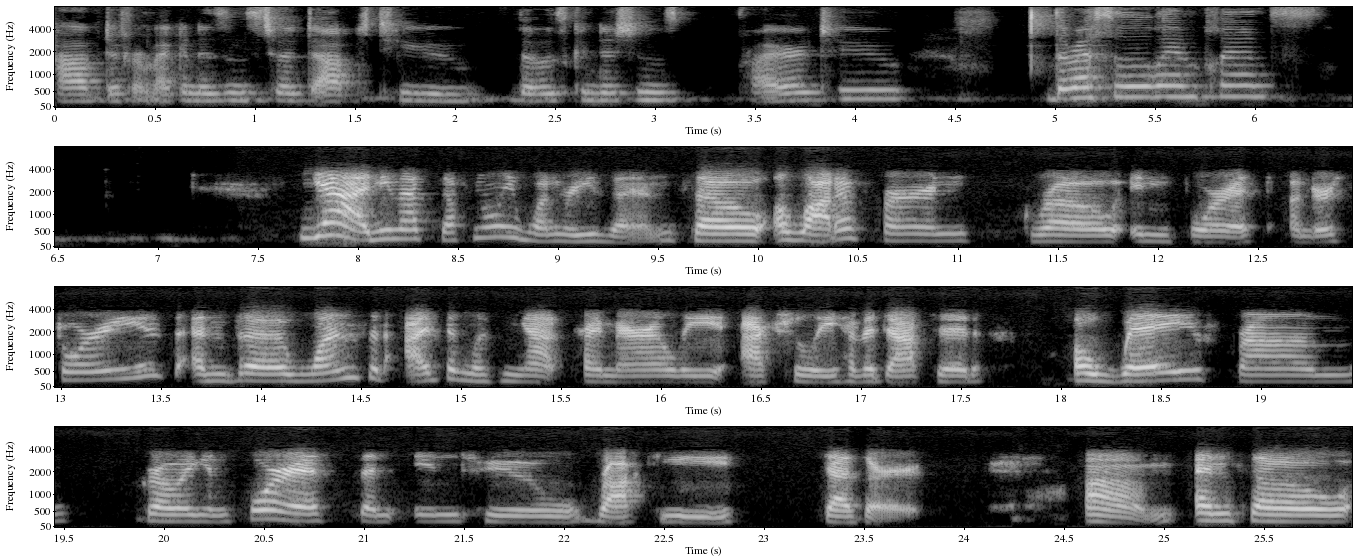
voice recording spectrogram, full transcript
have different mechanisms to adapt to those conditions prior to the rest of the land plants? Yeah, I mean, that's definitely one reason. So, a lot of ferns grow in forest understories. And the ones that I've been looking at primarily actually have adapted away from growing in forests and into rocky deserts. Um, and so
